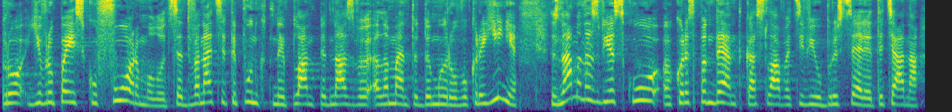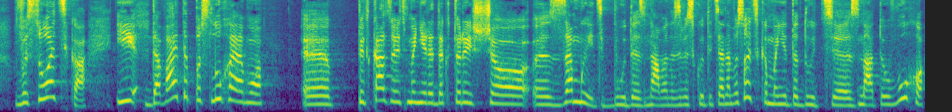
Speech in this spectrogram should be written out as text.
про європейську формулу. Це 12-пунктний план під назвою Елементи до миру в Україні. З нами на зв'язку е, кореспондентка Слава ТІВІ у Брюсселі Тетяна Висоцька. І давайте послухаємо. Е, Підказують мені редактори, що е, за мить буде з нами на зв'язку Тетяна Висоцька. Мені дадуть е, знати у вухо.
